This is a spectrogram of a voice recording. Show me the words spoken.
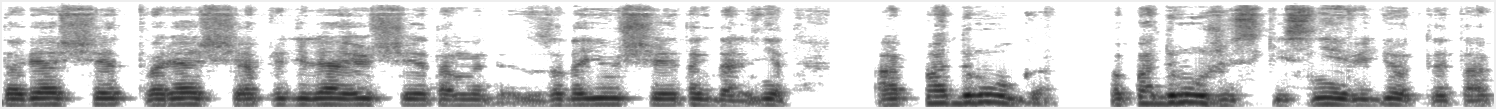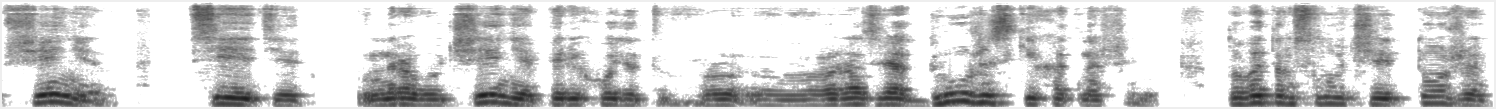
давящая, творящая, определяющая, там, задающая и так далее. Нет, а подруга, по-подружески с ней ведет это общение, все эти нравоучения переходят в, в разряд дружеских отношений, то в этом случае тоже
